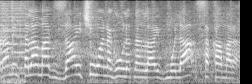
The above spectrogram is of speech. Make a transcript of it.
Maraming salamat, Zai Chua, nagulat ng live mula sa Kamara.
